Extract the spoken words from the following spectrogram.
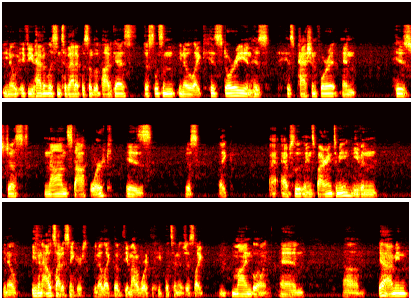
you know if you haven't listened to that episode of the podcast just listen you know like his story and his his passion for it and his just nonstop work is just like absolutely inspiring to me even you know even outside of sneakers you know like the, the amount of work that he puts in is just like mind blowing and um, yeah i mean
